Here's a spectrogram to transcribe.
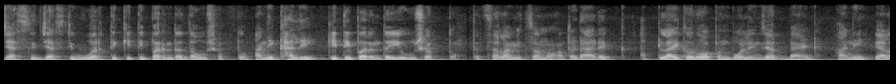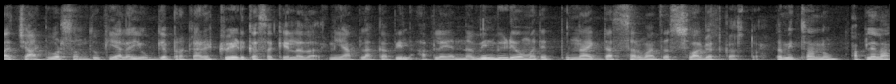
जास्तीत जास्त वरती कितीपर्यंत जाऊ शकतो आणि खाली कितीपर्यंत येऊ शकतो? तर चला मित्रांनो आता डायरेक्ट अप्लाय करू आपण बॉलिंजर बँड आणि याला चार्टवर समजू की याला योग्य प्रकारे ट्रेड कसं केलं जाईल मी आपला कपिल आपल्या या नवीन व्हिडिओमध्ये पुन्हा एकदा सर्वांचं स्वागत करतो तर मित्रांनो आपल्याला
